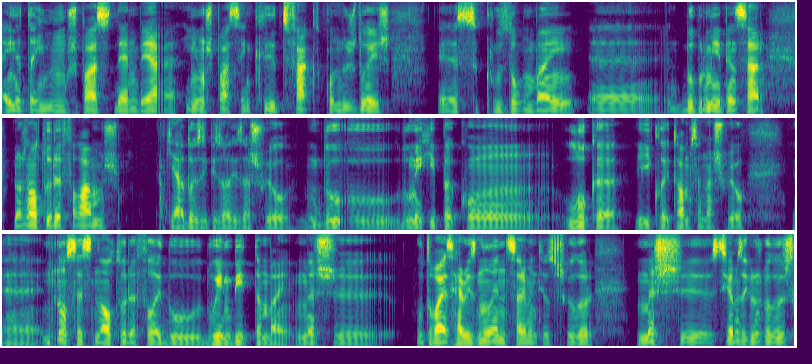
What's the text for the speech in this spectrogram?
ainda têm um espaço da NBA e um espaço em que, de facto, quando os dois uh, se cruzam bem, uh, dou por mim a pensar, nós na altura falámos, que há dois episódios, acho eu, do, de uma equipa com Luca e Clay Thompson, acho eu. Uh, não sei se na altura falei do, do Embiid também, mas o Tobias Harris não é necessariamente esse jogador, mas se tivermos aqui uns jogadores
